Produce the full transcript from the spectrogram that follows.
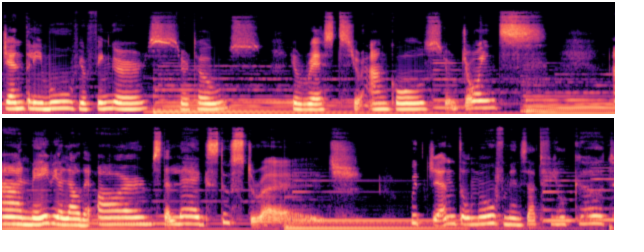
Gently move your fingers, your toes, your wrists, your ankles, your joints, and maybe allow the arms, the legs to stretch with gentle movements that feel good.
